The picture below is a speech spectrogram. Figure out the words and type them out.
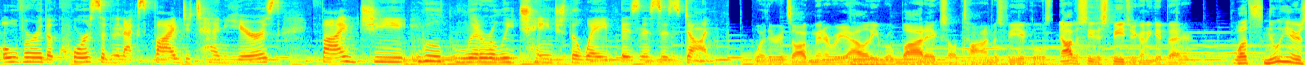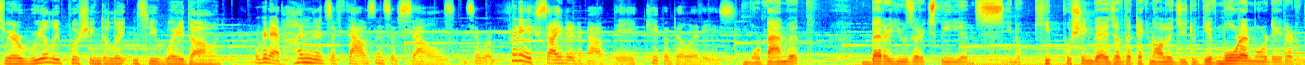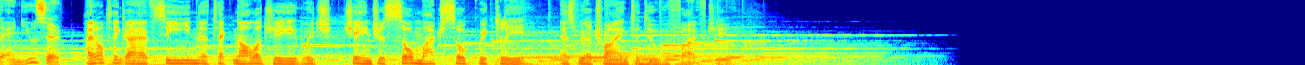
Over the course of the next five to 10 years, 5G will literally change the way business is done. Whether it's augmented reality, robotics, autonomous vehicles, obviously the speeds are going to get better. What's new here is we're really pushing the latency way down. We're going to have hundreds of thousands of cells, and so we're pretty excited about the capabilities. More bandwidth, better user experience, you know, keep pushing the edge of the technology to give more and more data to the end user. I don't think I have seen a technology which changes so much so quickly as we are trying to do with 5G.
